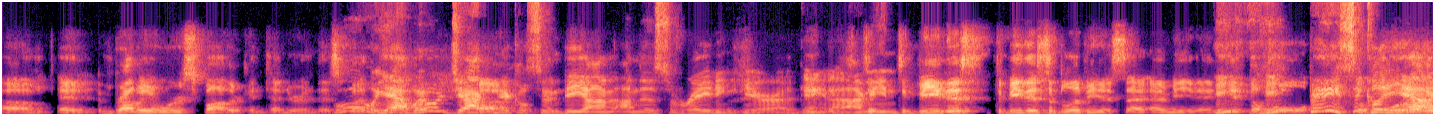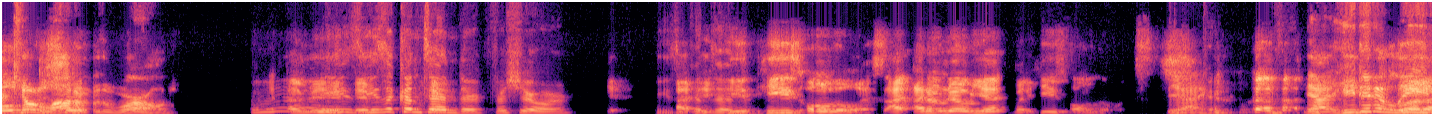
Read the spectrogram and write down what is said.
Um, and, and, probably a worse father contender in this. Oh yeah, where would Jack uh, Nicholson be on on this rating here, Dana? I to, mean, to be this to be this oblivious. I, I mean, he, he whole, basically yeah killed a lot of the world. I mean, he's, if- he's a contender for sure. He's a Uh, he- he's on the list. I, I don't know yet, but he's on the list. Yeah. Okay. Yeah, he didn't But, leave uh,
